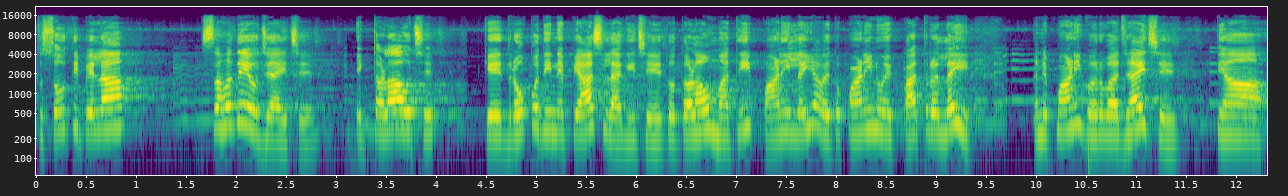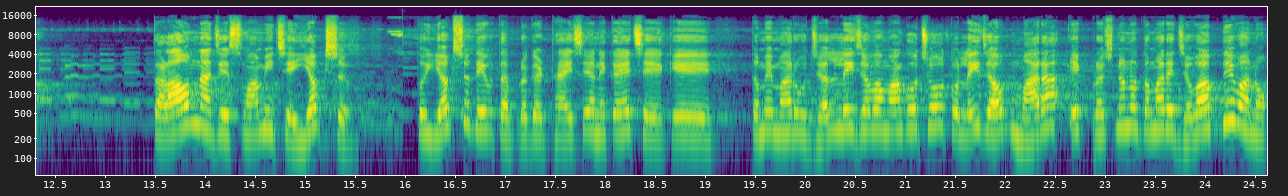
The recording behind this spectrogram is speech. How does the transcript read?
તો સૌથી પહેલાં સહદેવ જાય છે. એક તળાવ છે. કે દ્રૌપદીને પ્યાસ લાગી છે, તો તળાવમાંથી પાણી લઈ આવે, તો પાણીનું એક પાત્ર લઈ અને પાણી ભરવા જાય છે, ત્યાં તળાવના જે સ્વામી છે યક્ષ, તો યક્ષ દેવતા પ્રગટ થાય છે અને કહે છે કે તમે મારું જલ લઈ જવા માગો છો, તો લઈ જાઓ. મારા એક પ્રશ્નનો તમારે જવાબ દેવાનો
